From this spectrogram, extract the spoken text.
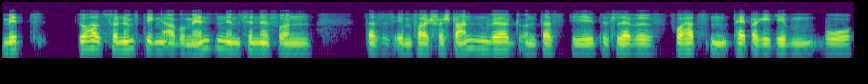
Mit durchaus vernünftigen Argumenten im Sinne von, dass es eben falsch verstanden wird und dass die, das Level, vorher hat ein Paper gegeben, wo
